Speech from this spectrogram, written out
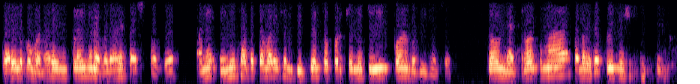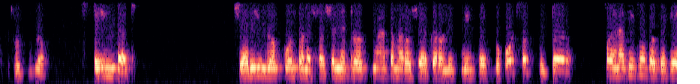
ત્યારે એ લોકો વધારે ઇન્ક્લાઇન અને વધારે ટચ થશે અને એની સાથે તમારી છે બિઝનેસ ઓપોર્ચ્યુનિટી પણ વધી જશે તો નેટવર્કમાં તમારી reputation stay in touch sharing blog post અને સોશિયલ નેટવર્કમાં તમારો શેર કરો લિંકડિન ફેસબુક વોટ્સઅપ ટ્વિટર તો એનાથી શું થશે કે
